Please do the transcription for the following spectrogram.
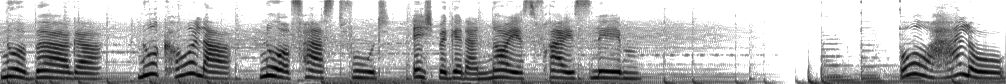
Nur Burger, nur Cola, nur Fast Food. Ich beginne ein neues, freies Leben. Oh, hallo.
